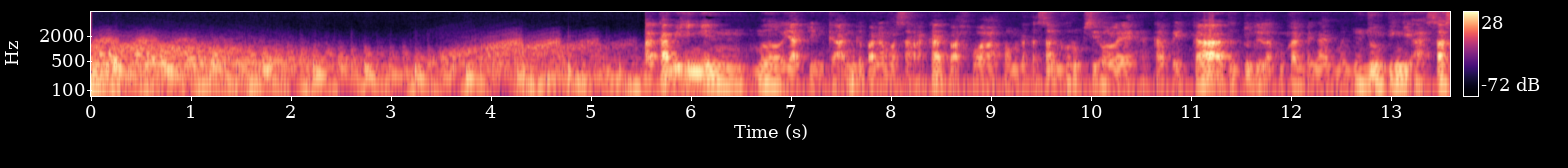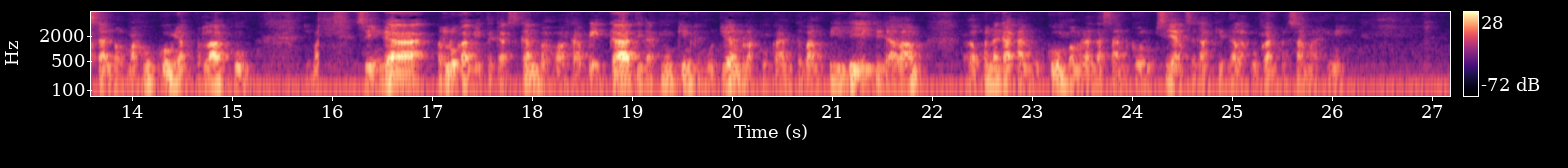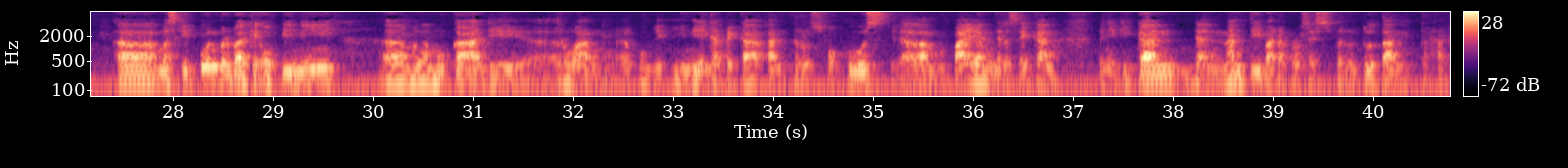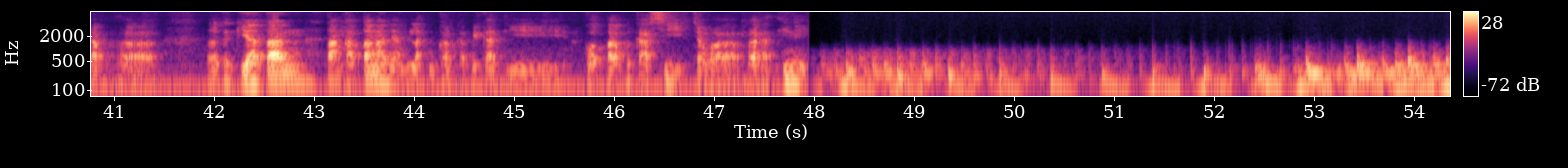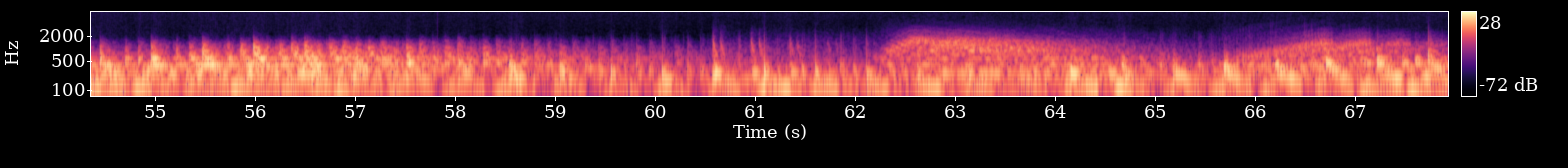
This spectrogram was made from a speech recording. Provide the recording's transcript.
Kami ingin meyakinkan kepada masyarakat bahwa pemberantasan korupsi oleh KPK tentu dilakukan dengan menjunjung tinggi asas dan norma hukum yang berlaku. Sehingga perlu kami tegaskan bahwa KPK tidak mungkin kemudian melakukan tebang pilih di dalam uh, penegakan hukum pemberantasan korupsi yang sedang kita lakukan bersama ini. Uh, meskipun berbagai opini Eh, mengemuka di uh, ruang uh, publik ini, KPK akan terus fokus di dalam upaya menyelesaikan penyidikan dan nanti pada proses penuntutan terhadap kegiatan tangkap tangan yang dilakukan KPK di Kota Bekasi, Jawa Barat ini.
